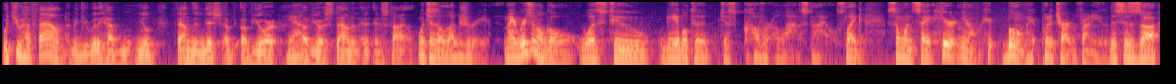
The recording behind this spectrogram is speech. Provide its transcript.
which you have found. I mean, you really have you know found the niche of, of your Yeah. of your sound and, and style. which is a luxury. My original goal was to be able to just cover a lot of styles. Like someone say, "Here, you know, here, boom, here, put a chart in front of you. This is uh,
